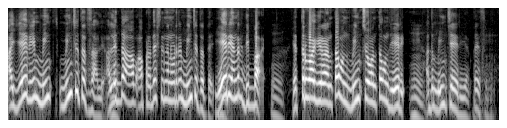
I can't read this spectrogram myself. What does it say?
ಆ ಏರಿ ಮಿಂಚ್ ಮಿಂಚುತ್ತದೆ ಸರ್ ಅಲ್ಲಿ. ಅಲ್ಲಿದ್ದ ಆ- ಪ್ರದೇಶದಿಂದ ನೋಡಿದ್ರೆ ಮಿಂಚುತ್ತೆ ಏರಿ ಅಂದ್ರೆ ದಿಬ್ಬ. ಎತ್ತರವಾಗಿರೋ ಒಂದು ಮಿಂಚು ಅಂತ ಒಂದು ಏರಿ. ಅದು ಮಿಂಚೇರಿ ಅಂತ ಹೆಸರು.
